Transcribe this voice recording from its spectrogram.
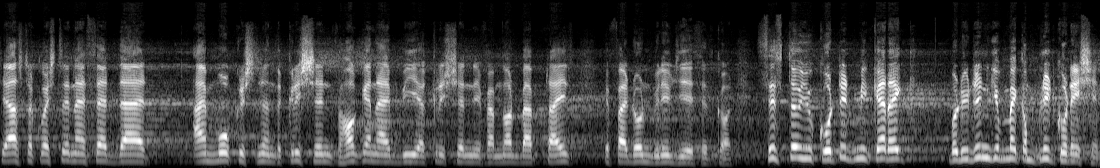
She asked a question. I said that I'm more Christian than the Christians. How can I be a Christian if I'm not baptized, if I don't believe Jesus is God? Sister, you quoted me correct, but you didn't give my complete quotation.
